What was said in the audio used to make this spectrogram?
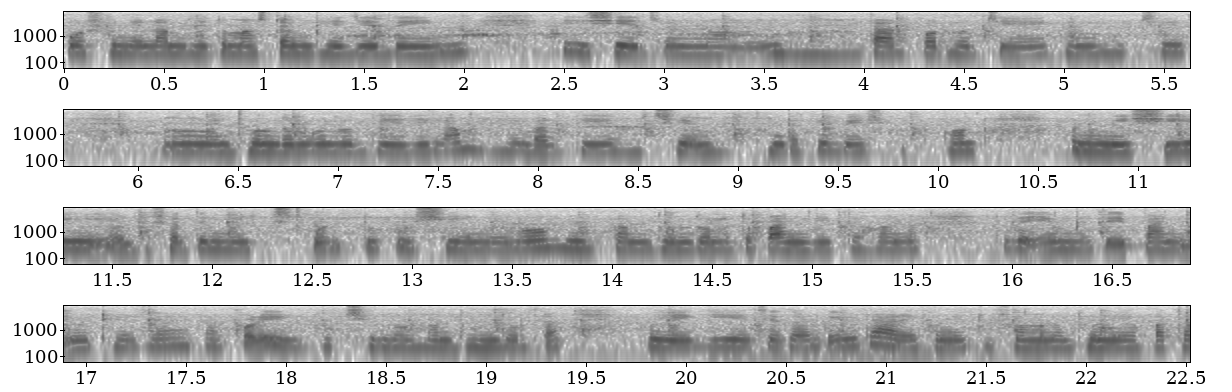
কষে নিলাম, যেহেতু মাছটা আমি ভেজে দিইনি। সেই জন্য তারপর হচ্ছে এখানে হচ্ছে ধুন্দুলগুলো দিয়ে দিলাম। এবার দিয়ে হচ্ছে এটাকে বেশক্ষণ মিশিয়ে ওদের সাথে মিক্সড করে একটু কষিয়ে নেব। কারণ ধুন্দুলে তো পানি দিতে হয় না তাতে এমনিতেই পানি উঠে যায়। তারপরে এই হচ্ছিল আমার ধুন্দুলটা হয়ে গিয়েছে তরকারিটা। আর এখানে একটু সমানে ধনিয়া পাতা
